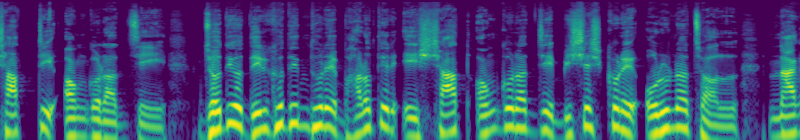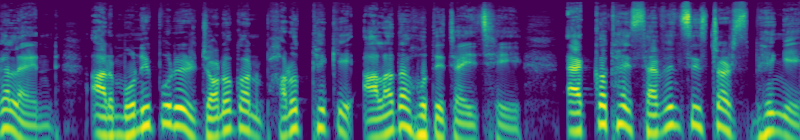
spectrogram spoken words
সাতটি অঙ্গরাজ্যে। যদিও দীর্ঘদিন ধরে ভারতের এই সাত অঙ্গরাজ্যে, বিশেষ করে অরুণাচল, নাগাল্যান্ড আর মণিপুরের জনগণ ভারত থেকে আলাদা হতে চাইছে। এক কথায় সেভেন সিস্টার্স ভেঙে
